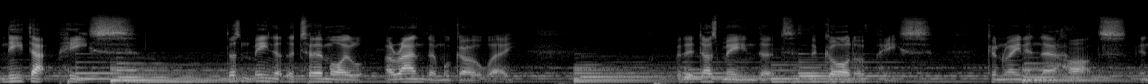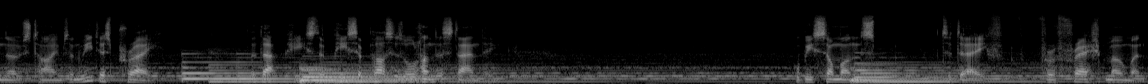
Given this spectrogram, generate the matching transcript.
need that peace, doesn't mean that the turmoil around them will go away, but it does mean that the God of peace can reign in their hearts in those times. And we just pray that that peace, that peace that passes all understanding, will be someone's today for a fresh moment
